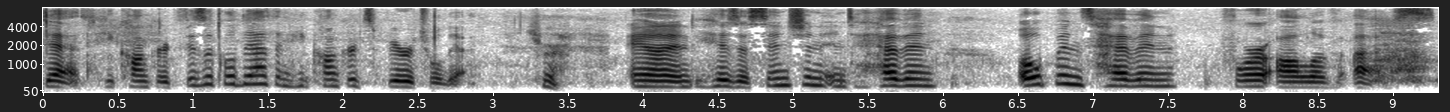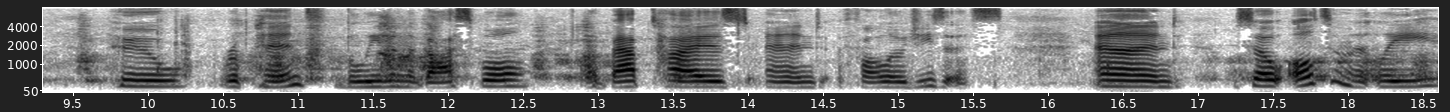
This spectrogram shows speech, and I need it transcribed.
death. He conquered physical death and he conquered spiritual death. Sure. And his ascension into heaven opens heaven for all of us who repent, believe in the gospel, are baptized, and follow Jesus. And so ultimately,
